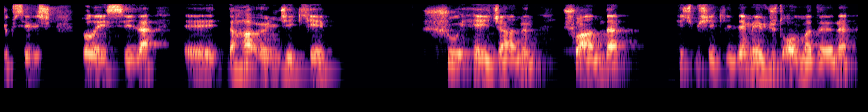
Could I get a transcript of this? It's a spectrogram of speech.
yükseliş. Dolayısıyla daha önceki şu heyecanın şu anda hiçbir şekilde mevcut olmadığını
